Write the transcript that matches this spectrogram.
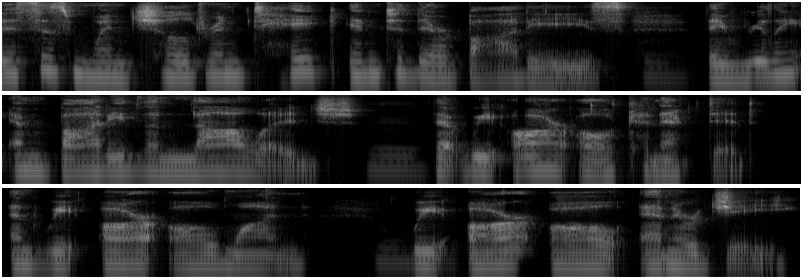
this is when children take into their bodies, mm. they really embody the knowledge mm. that we are all connected and we are all one. Mm. We are all energy.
